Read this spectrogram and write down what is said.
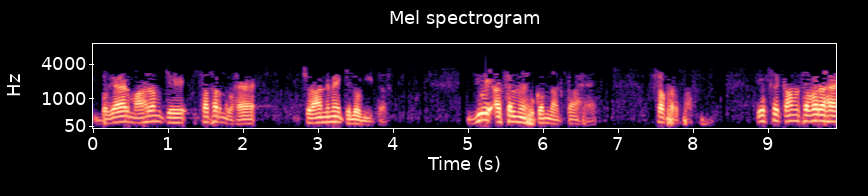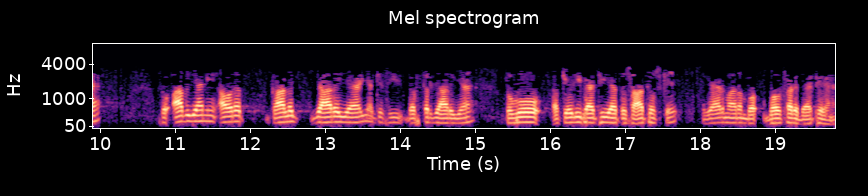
بغیر محرم کے سفر میں ہے چورانوے کلو میٹر۔ یہ اصل میں حکم لگتا ہے سفر پر۔ اس سے کم سفر ہے، تو اب یعنی عورت کالج جا رہی ہے یا کسی دفتر جا رہی ہے، تو وہ اکیلی بیٹھی ہے تو ساتھ اس کے غیر محرم بہت سارے بیٹھے ہیں،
